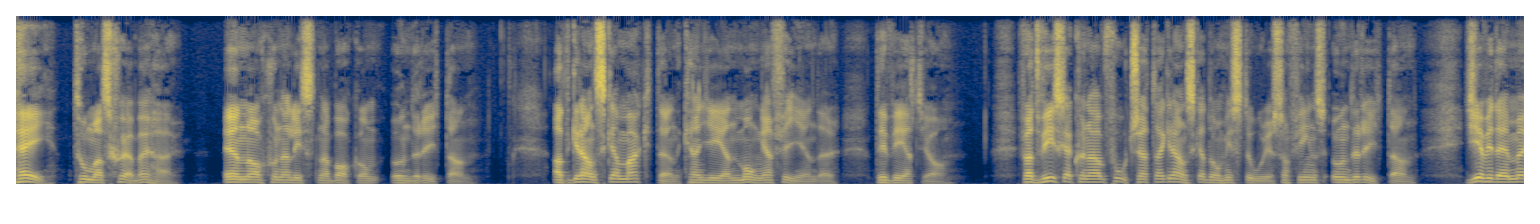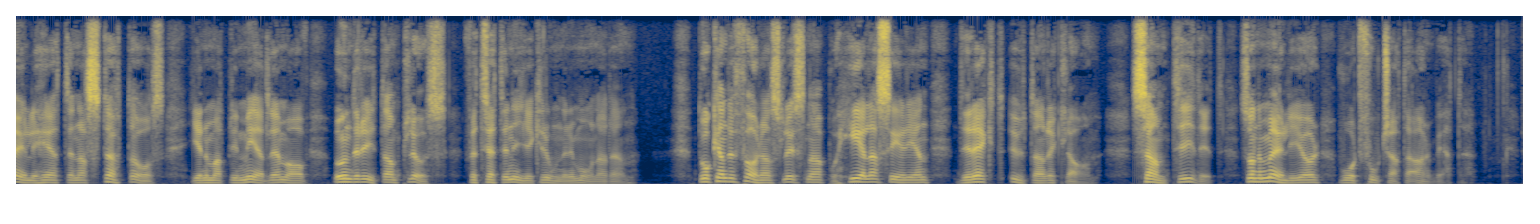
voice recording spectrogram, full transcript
Hej, Thomas Sjöberg här. En av journalisterna bakom Under ytan. Att granska makten kan ge en många fiender, det vet jag. För att vi ska kunna fortsätta granska de historier som finns under ytan ger vi dig möjligheten att stötta oss genom att bli medlem av Under ytan plus för 39 kronor i månaden. Då kan du förhandslyssna på hela serien direkt utan reklam samtidigt som det möjliggör vårt fortsatta arbete.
